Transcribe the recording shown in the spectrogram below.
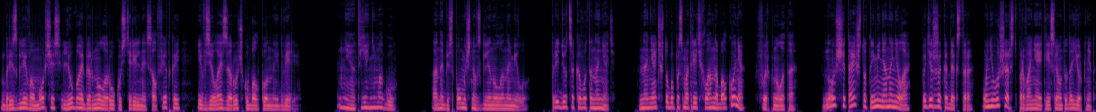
Брезгливо морщась, Люба обернула руку стерильной салфеткой и взялась за ручку балконной двери. «Нет, я не могу». Она беспомощно взглянула на Милу. «Придется кого-то нанять». «Нанять, чтобы посмотреть хлам на балконе?» — фыркнула та. «Ну, считай, что ты меня наняла. Подержи-ка Декстера. У него шерсть провоняет, если он туда юркнет».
